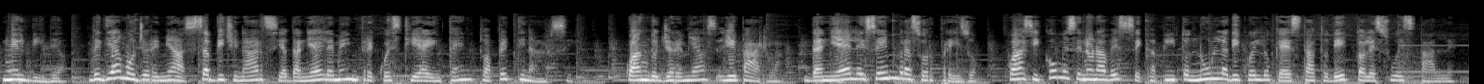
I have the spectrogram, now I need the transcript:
Nel video, vediamo Jeremias avvicinarsi a Daniele mentre questi è intento a pettinarsi. Quando Jeremias gli parla, Daniele sembra sorpreso, quasi come se non avesse capito nulla di quello che è stato detto alle sue spalle.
